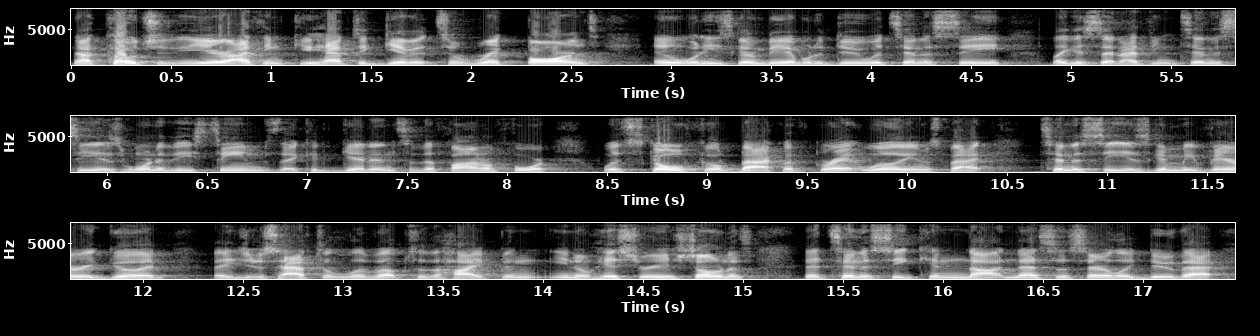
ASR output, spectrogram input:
Now, Coach of the Year, I think you have to give it to Rick Barnes and what he's going to be able to do with Tennessee. Like I said, I think Tennessee is one of these teams that could get into the Final Four with Schofield back, with Grant Williams back. Tennessee is going to be very good. They just have to live up to the hype. And, you know, history has shown us that Tennessee cannot necessarily do that.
